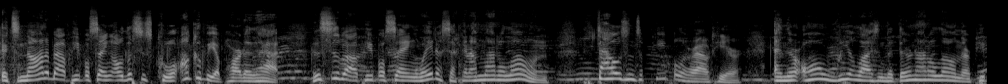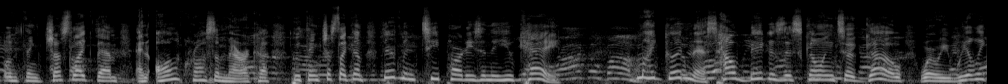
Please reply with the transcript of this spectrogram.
It's not about people saying, "Oh, this is cool. I'll go be a part of that." This is about people saying, "Wait a second, I'm not alone." Thousands of people are out here, and they're all realizing that they're not alone. There are people who think just like them, and all across America who think just like them. There have been tea parties in the UK. My goodness, how big is this going to go where we really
